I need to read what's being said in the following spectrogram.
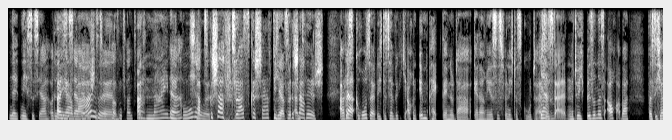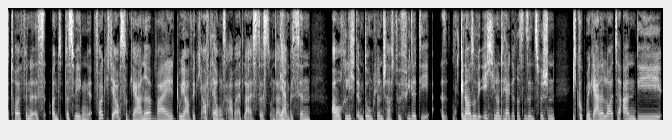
Nee, nächstes Jahr oder Ah dieses ja, Jahr wäre schon Wahnsinn. 2020. Ach nein, ja, gut. ich hab's geschafft. Du hast es geschafft, du Ich hab's mit am geschafft. Tisch. Aber das Ja. ist großartig, das ist ja wirklich auch ein Impact, den du da generierst. Das finde ich das Gute. Also Ja. es ist äh, natürlich Business auch, aber was ich ja toll finde ist, und deswegen folge ich dir auch so gerne, weil du ja auch wirklich Aufklärungsarbeit leistest und da so ein bisschen auch Licht im Dunkeln schaffst für viele, die also genauso wie ich hin und her gerissen sind zwischen, ich gucke mir gerne Leute an, die,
